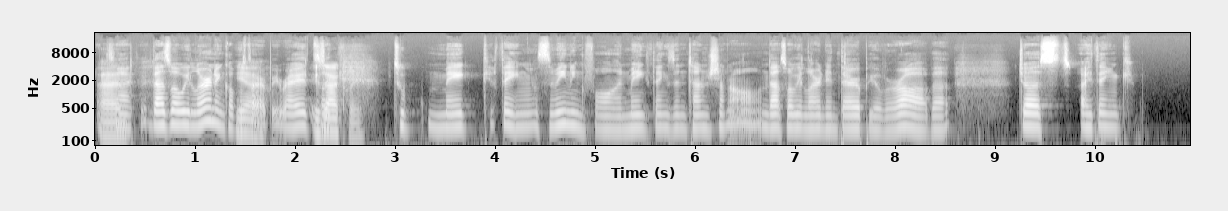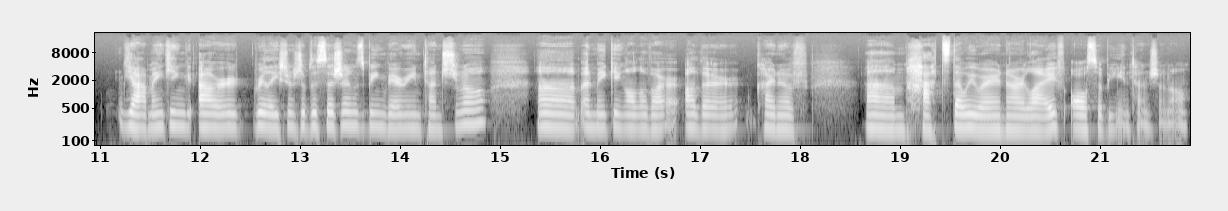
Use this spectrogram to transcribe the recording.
And- exactly that's what we learn in couples Yeah, therapy right it's like exactly. To make things meaningful and make things intentional. And that's what we learned in therapy overall. But just i think yeah making our relationship decisions being very intentional um, and making all of our other kind of um, hats that we wear in our life also be intentional.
